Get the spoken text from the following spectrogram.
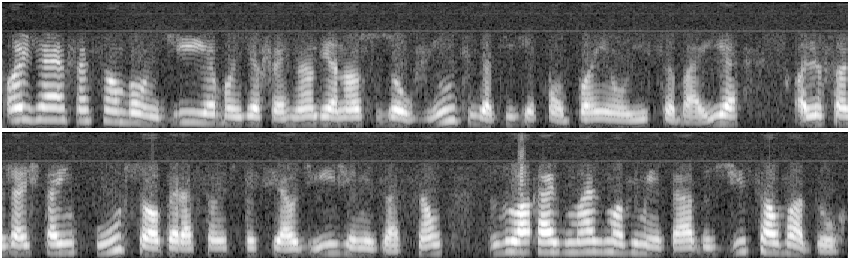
Oi, Jefferson, bom dia. Bom dia, Fernando, e a nossos ouvintes aqui que acompanham o Isso Bahia. Olha só, já está em curso a operação especial de higienização dos locais mais movimentados de Salvador.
